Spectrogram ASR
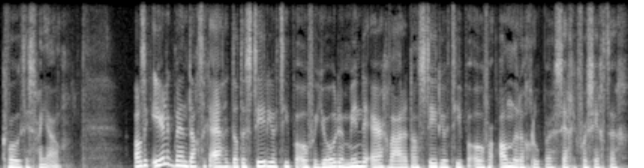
quote is van jou. Als ik eerlijk ben, dacht ik eigenlijk dat de stereotypen over Joden minder erg waren dan stereotypen over andere groepen, zeg ik voorzichtig.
